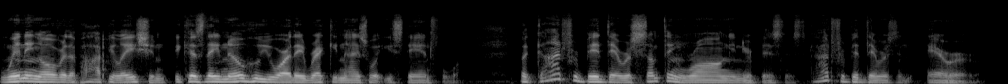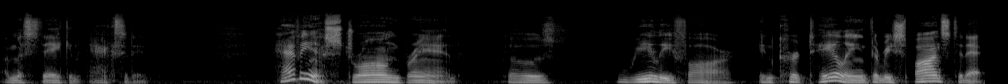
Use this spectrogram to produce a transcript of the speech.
winning over the population because they know who you are, they recognize what you stand for. But God forbid there was something wrong in your business. God forbid there was an error, a mistake, an accident. Having a strong brand goes really far in curtailing the response to that.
